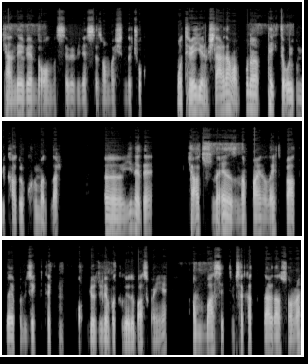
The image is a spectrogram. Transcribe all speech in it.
kendi evlerinde olması sebebiyle sezon başında çok motive girmişlerdi ama buna pek de uygun bir kadro kurmadılar. Ee, yine de kağıt üstünde en azından Final Eight rahatlıkla yapabilecek bir takım gözüyle bakılıyordu Baskonya'ya. Ama bu bahsettiğim sakatlıklardan sonra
